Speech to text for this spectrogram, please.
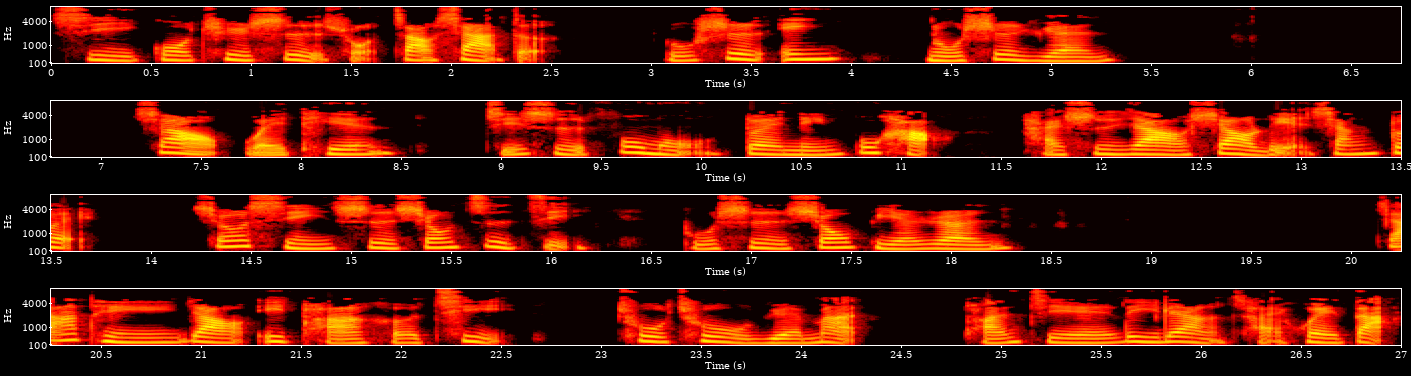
系过去世所造下的，如是因，如是缘，孝为天。即使父母对您不好，还是要笑脸相对。修行是修自己，不是修别人。家庭要一团和气，处处圆满，团结力量才会大。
